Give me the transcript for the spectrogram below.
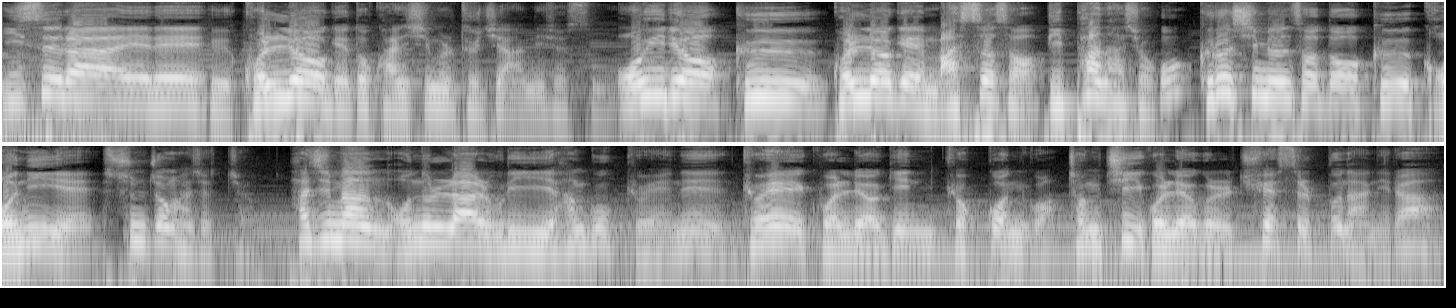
이스라엘의 그 권력에도 관심을 두지 않으셨습니다. 오히려 그 권력에 맞서서 비판하셨고 그러시면서도 그 권위에 순종하셨죠. 하지만 오늘날 우리 한국 교회는 교회 권력인 교권과 정치 권력을 취했을 뿐 아니라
